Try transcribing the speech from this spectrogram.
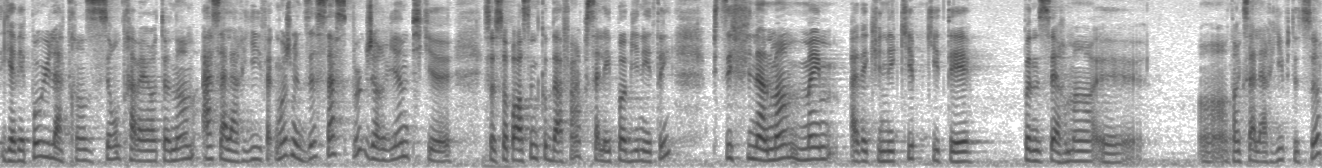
il n'y avait pas eu la transition de travailleur autonome à salarié. Fait que moi, je me disais, ça se peut que je revienne puis que ça soit passé une coupe d'affaires puis ça n'ait pas bien été. Puis finalement, même avec une équipe qui était pas nécessairement euh, en, tant que salarié puis tout ça.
